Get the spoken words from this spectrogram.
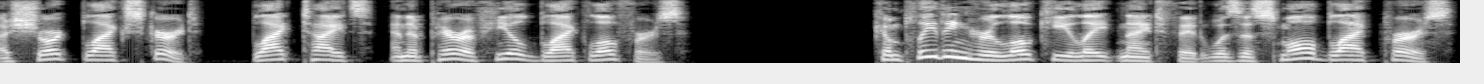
a short black skirt, black tights, and a pair of heeled black loafers. Completing her low key late night fit was a small black purse,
